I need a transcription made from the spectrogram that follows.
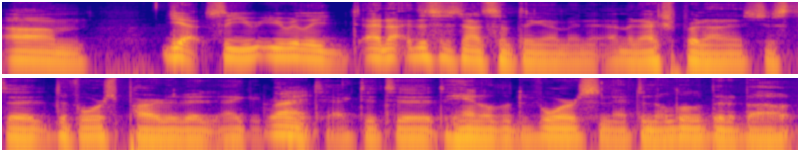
Um, yeah, so you, you really, and I, this is not something I'm an, I'm an expert on. It's just the divorce part of it. I get Right. contacted to, to handle the divorce, and I have to know a little bit about.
